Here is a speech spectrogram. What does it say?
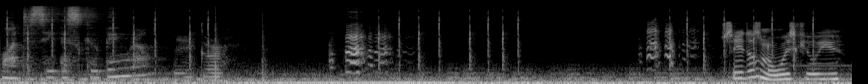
Want to see the scooping room? There you go. See, it doesn't always kill you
